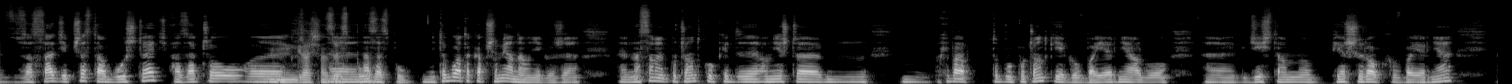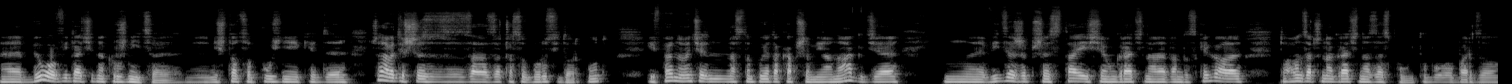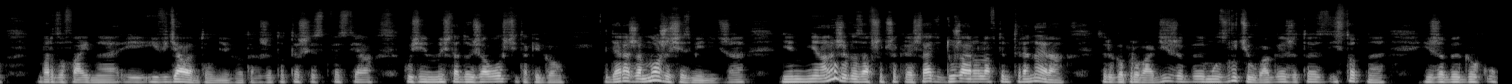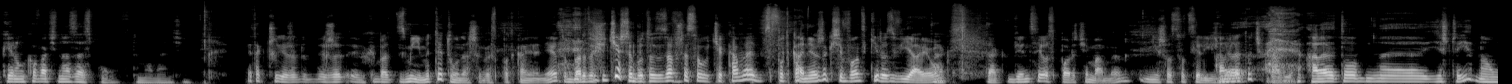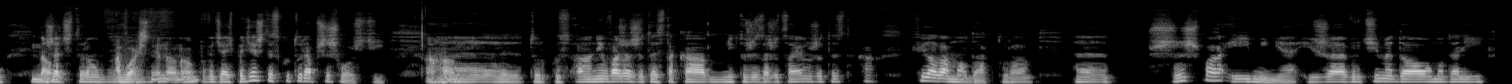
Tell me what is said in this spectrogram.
w zasadzie przestał błyszczeć, a zaczął mm, grać na zespół. na zespół. I to była taka przemiana u niego, że na samym początku, kiedy on jeszcze mm, chyba to były początki jego w Bayernie albo gdzieś tam pierwszy rok w Bayernie, było widać jednak różnicę niż to, co później, kiedy, czy nawet jeszcze za, za czasów Borussii Dortmund i w pewnym momencie następuje taka przemiana, gdzie widzę, że przestaje się grać na Lewandowskiego, ale to on zaczyna grać na zespół i to było bardzo, bardzo fajne i, i widziałem to u niego, także to też jest kwestia później myślę dojrzałości takiego lidera, że może się zmienić, że nie, nie należy go zawsze przekreślać. Duża rola w tym trenera, który go prowadzi, żeby mu zwrócił uwagę, że to jest istotne i żeby go ukierunkować na zespół w tym momencie. Ja tak czuję, że, że chyba zmienimy tytuł naszego spotkania, nie? To bardzo się cieszę, bo to zawsze są ciekawe spotkania, że się wątki rozwijają. Tak, tak. Więcej o sporcie mamy niż o socjalizmie, ale, ale to ciekawie. Ale to e, jeszcze jedną no. rzecz, którą w, a właśnie, no, no. powiedziałeś. Powiedziałeś, że to jest kultura przyszłości. Aha. E, Turkus. A nie uważasz, że to jest taka, niektórzy zarzucają, że to jest taka chwilowa moda, która e, przyszła i minie i że wrócimy do modeli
